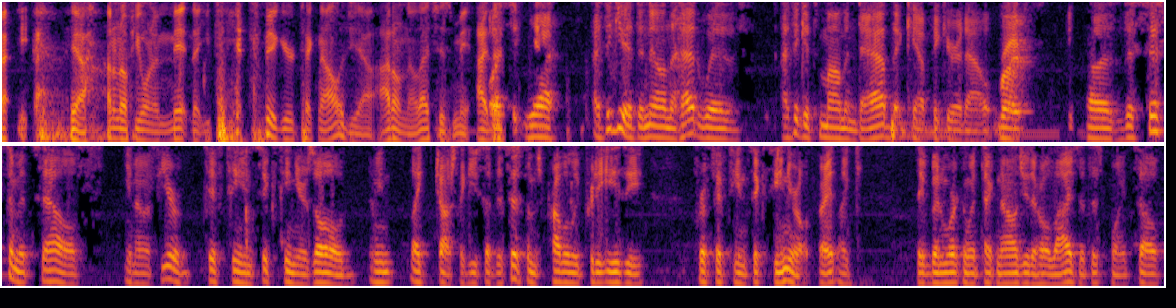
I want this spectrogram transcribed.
I, yeah, I don't know if you want to admit that you can't figure technology out. I don't know. That's just me. I, Well, I that's, yeah, I think you hit the nail on the head with. I think it's mom and dad that can't figure it out Right. because the system itself. You know, if you're 15, 16 years old, I mean, like Josh, like you said, the system's probably pretty easy for a 15, 16 year old, right? Like they've been working with technology their whole lives at this point. So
